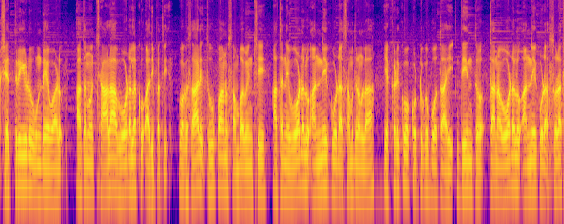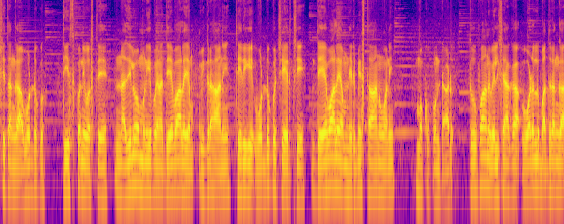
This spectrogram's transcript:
క్షత్రియుడు ఉండేవాడు. అతను చాలా ఓడలకు అధిపతి. ఒకసారి తుఫాను సంభవించి అతని ఓడలు అన్నీ కూడా సముద్రంలో ఎక్కడికో కొట్టుకుపోతాయి. దీంతో తన ఓడలు అన్నీ కూడా సురక్షితంగా ఒడ్డుకు తీసుకొని వస్తే నదిలో మునిగిపోయిన దేవాలయం విగ్రహాన్ని తిరిగి ఒడ్డుకు చేర్చి దేవాలయం నిర్మిస్తాను అని మొక్కుకుంటాడు. తుఫాను వెలిచాక ఓడలు భద్రంగా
